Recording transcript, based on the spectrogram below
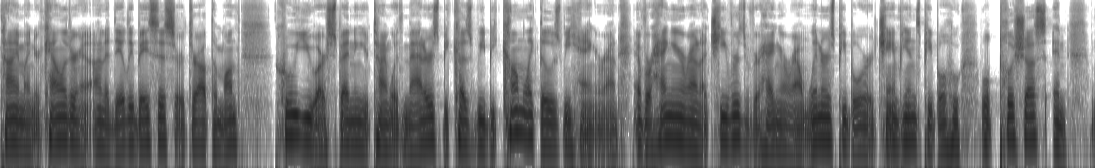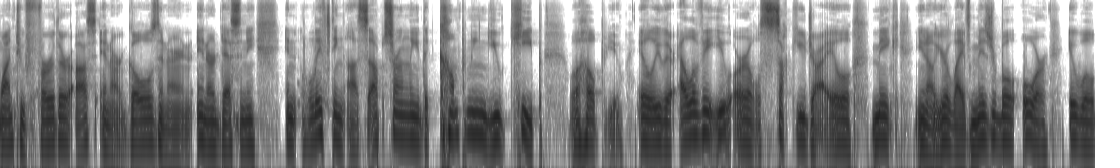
time on your calendar on a daily basis or throughout the month, who you are spending your time with matters because we become like those we hang around. If we're hanging around achievers, if we're hanging around winners, people who are champions, people who will push us and want to further us in our goals and our in our destiny and lifting us up, certainly the company you keep will help you. It'll either elevate you or it will suck you dry. It will make you know, your life miserable or it will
